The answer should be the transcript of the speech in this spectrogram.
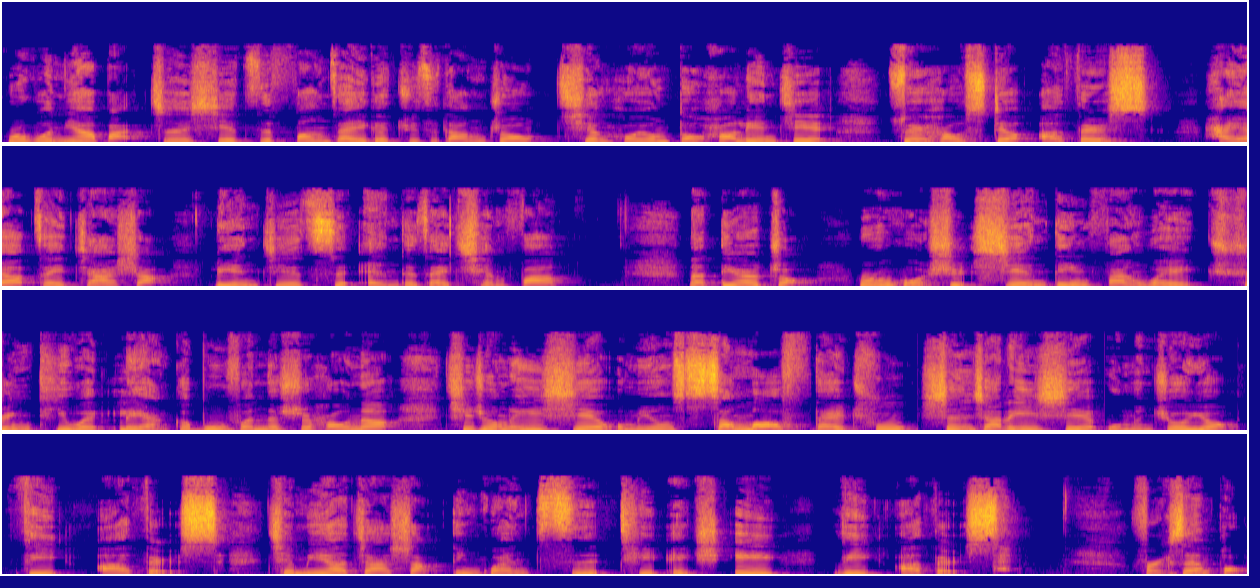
如果你要把这些字放在一个句子当中，前后用逗号连接，最后 still others 还要再加上连接词 and 在前方。那第二种，如果是限定范围群体为两个部分的时候呢，其中的一些我们用 some of 带出，剩下的一些我们就用 the others，前面要加上定冠词 the others。For example。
